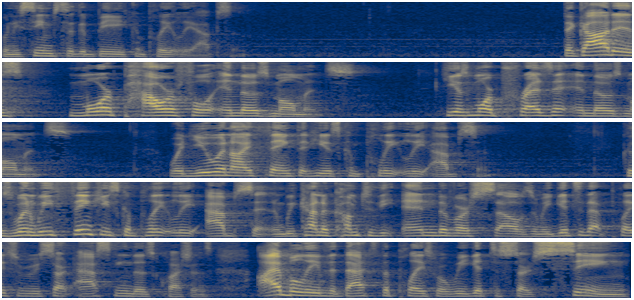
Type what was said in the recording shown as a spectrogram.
when he seems to be completely absent. That God is more powerful in those moments. He is more present in those moments when you and I think that he is completely absent. Because when we think he's completely absent and we kind of come to the end of ourselves and we get to that place where we start asking those questions, I believe that that's the place where we get to start seeing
